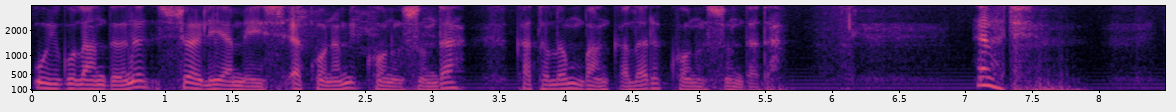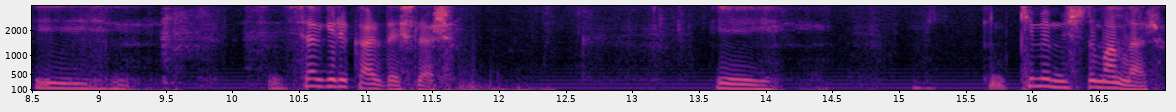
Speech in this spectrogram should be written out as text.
uygulandığını söyleyemeyiz ekonomik konusunda, katılım bankaları konusunda da. Evet, e, sevgili kardeşler, e, kimi Müslümanlar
